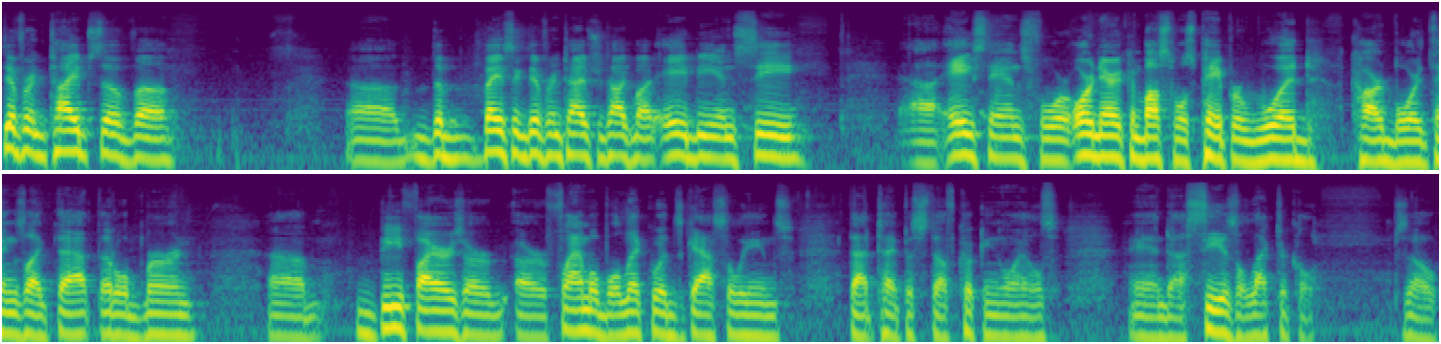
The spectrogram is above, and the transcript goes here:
different types of, uh, uh, the basic different types, we talk about A, B, and C. Uh, A stands for ordinary combustibles, paper, wood, cardboard, things like that, that'll burn. Um, B fires are, are flammable liquids, gasolines, that type of stuff, cooking oils and uh, C is electrical. So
